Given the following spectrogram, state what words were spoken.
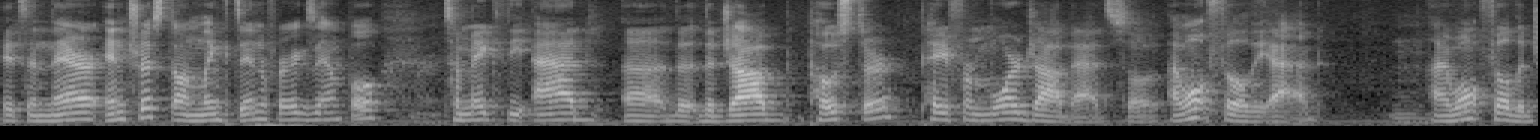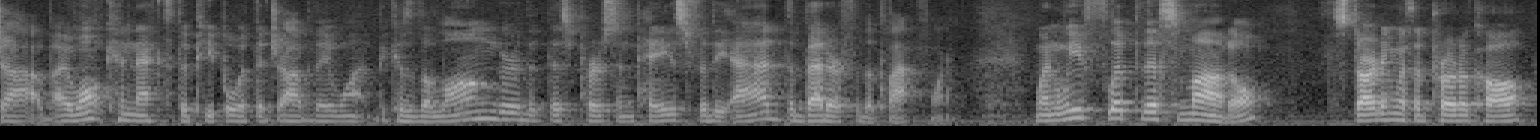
it's in their interest on LinkedIn, for example, to make the ad, uh, the, the job poster pay for more job ads. So I won't fill the ad. Mm. I won't fill the job. I won't connect the people with the job they want because the longer that this person pays for the ad, the better for the platform. When we flip this model, starting with a protocol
